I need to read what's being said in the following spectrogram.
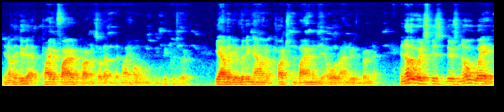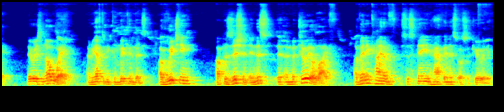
you know, they do that, private fire department, so that, that my home will be preserved. Yeah, but you're living now in a parched environment, yeah, all around you is burned out. In other words, there's, there's no way, there is no way, and we have to be convinced, of reaching a position in this in material life of any kind of sustained happiness or security.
